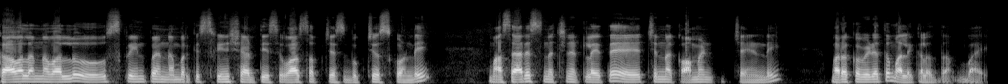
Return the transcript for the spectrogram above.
కావాలన్న వాళ్ళు స్క్రీన్ పైన నెంబర్కి స్క్రీన్ షాట్ తీసి వాట్సాప్ చేసి బుక్ చేసుకోండి. మా శారీస్ నచ్చినట్లయితే చిన్న కామెంట్ చేయండి. మరొక వీడియోతో మళ్ళీ కలుద్దాం. బాయ్.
